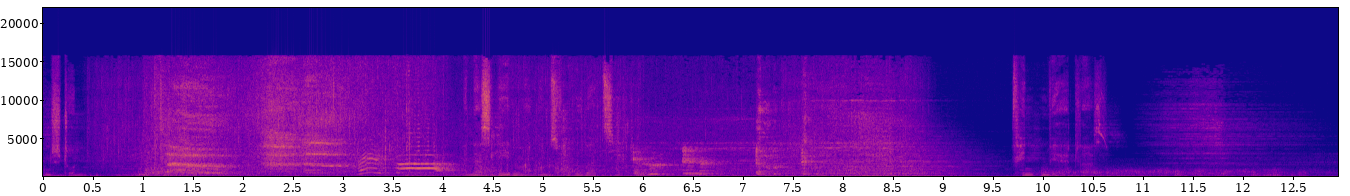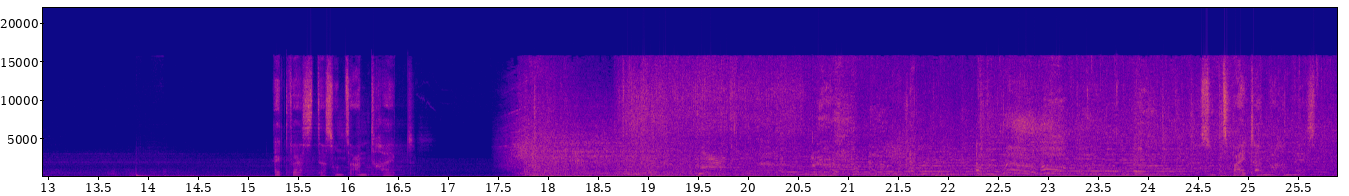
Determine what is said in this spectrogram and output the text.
Dunkelsten Stunden. Wenn das Leben an uns vorüberzieht, finden wir etwas. Etwas, das uns antreibt. Das uns weitermachen lässt.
